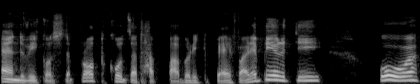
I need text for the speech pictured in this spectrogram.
and we consider protocols that have public verifiability, or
